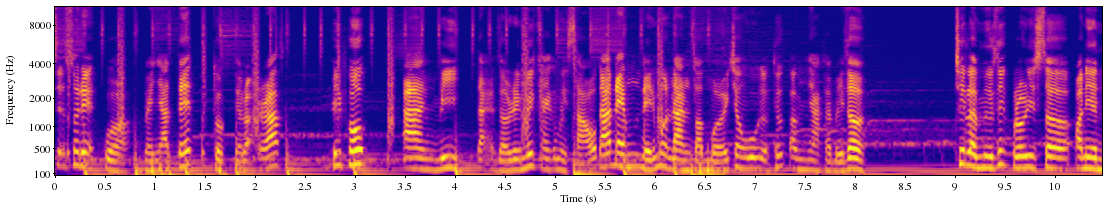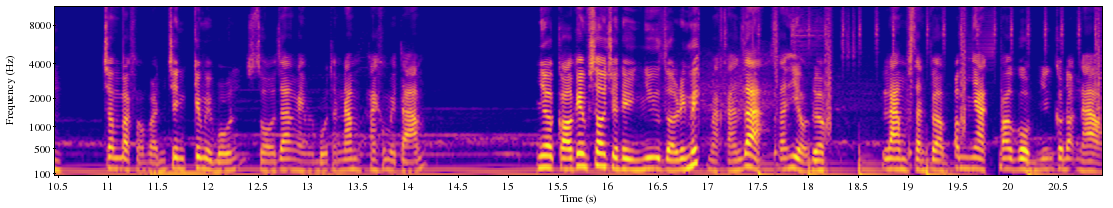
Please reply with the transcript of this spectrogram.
sự xuất hiện của về nhà Tết thuộc thể loại rap, hip hop, R&B tại The Remix 2016 đã đem đến một làn gió mới trong gu thưởng thức âm nhạc thời bấy giờ. Trước lời music producer Onion trong bài phỏng vấn trên kênh 14 số ra ngày 14 tháng 5 2018 Nhờ có game show truyền hình như The Remix mà khán giả sẽ hiểu được làm một sản phẩm âm nhạc bao gồm những công đoạn nào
